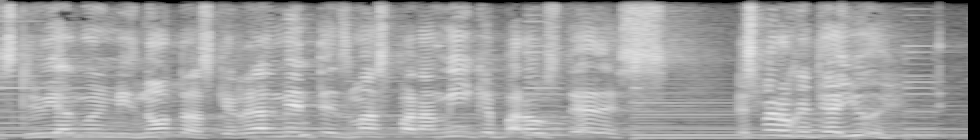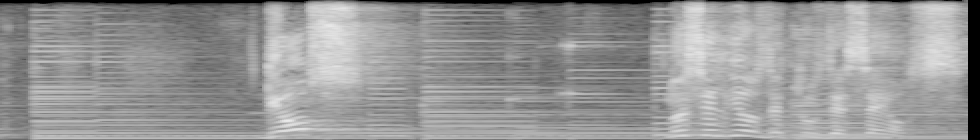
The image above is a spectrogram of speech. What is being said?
Escribí algo en mis notas que realmente es más para mí que para ustedes. Espero que te ayude. Dios no es el Dios de tus deseos,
